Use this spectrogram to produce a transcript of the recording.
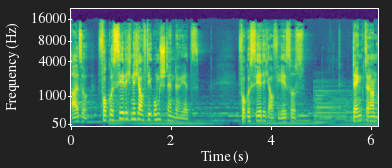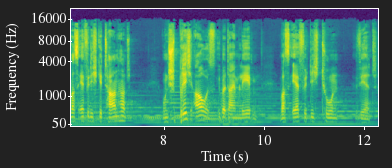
Also fokussiere dich nicht auf die Umstände jetzt. Fokussiere dich auf Jesus. Denk daran, was er für dich getan hat und sprich aus über dein Leben, was er für dich tun wird.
